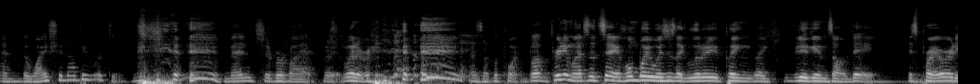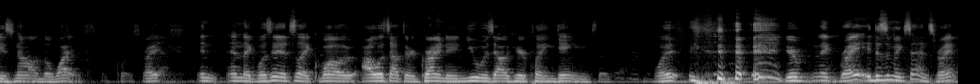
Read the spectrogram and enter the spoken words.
and the wife should not be working. Men should provide, but whatever. That's not the point. But pretty much, let's say homeboy was just like literally playing like video games all day. His priority is not on the wife, of course, right? And and like was it? It's like, well, I was out there grinding, you was out here playing games, like what? You're like right? It doesn't make sense, right?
